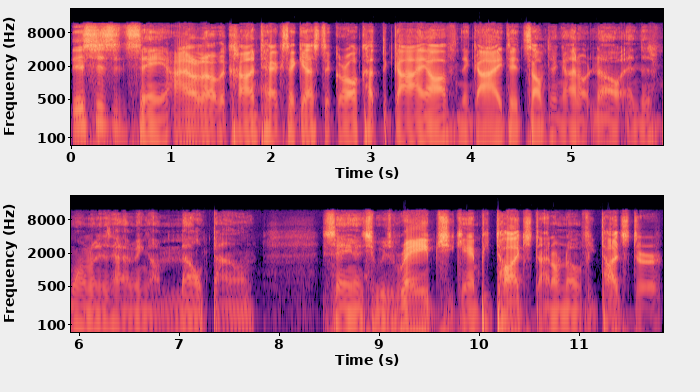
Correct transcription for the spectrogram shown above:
This is insane. I don't know the context. I guess the girl cut the guy off, and the guy did something I don't know. And this woman is having a meltdown, saying that she was raped. She can't be touched. I don't know if he touched her.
